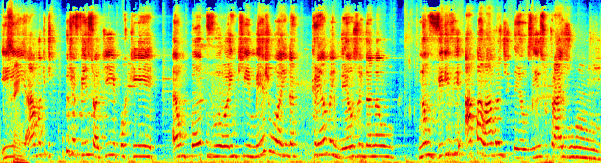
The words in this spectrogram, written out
E Sim. há uma questão muito difícil aqui, porque é um povo em que, mesmo ainda crendo em Deus, ainda não, não vive a palavra de Deus. E isso traz um,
